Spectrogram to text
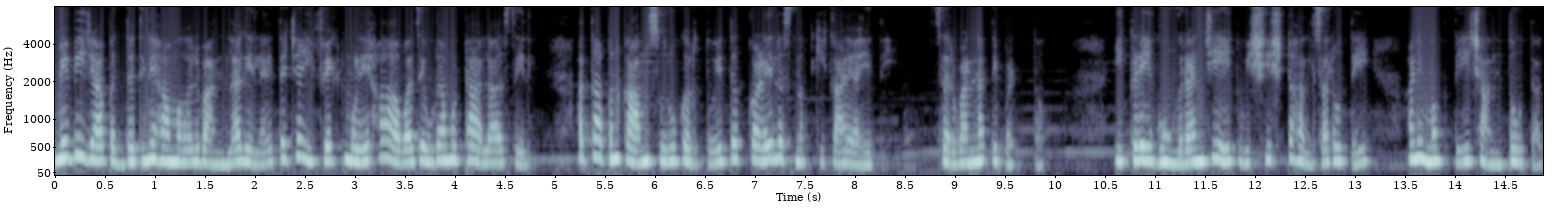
मे बी ज्या पद्धतीने हा महल बांधला गेला आहे त्याच्या इफेक्टमुळे हा आवाज एवढा मोठा आला असेल. आता आपण काम सुरू करतोय तर कळेलच नक्की काय आहे ते. सर्वांना ते पटतं इकडे घुंगरांची एक विशिष्ट हालचाल होते आणि मग ते शांत होतात.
